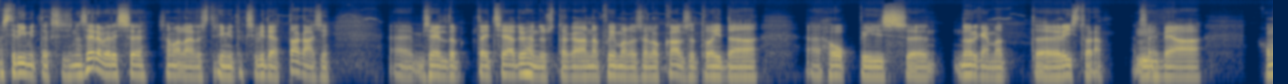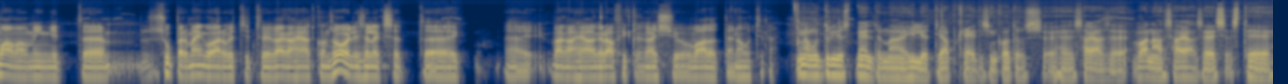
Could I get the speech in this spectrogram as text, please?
striimitakse sinna serverisse, samal ajal striimitakse videot tagasi äh,. Mis eeldab täitsa head ühendust, aga annab võimaluse lokaalselt hoida äh, hoopis äh, nõrgemat äh, riistvara, et sa mm. ei pea omama mingit äh, supermänguarvutit või väga head konsooli selleks, et äh, Äh, väga hea graafikaga asju vaadata ja nautida. no mul tuli just meelde, ma hiljuti upgrade isin kodus ühe sajase, vana sajase SSD äh,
